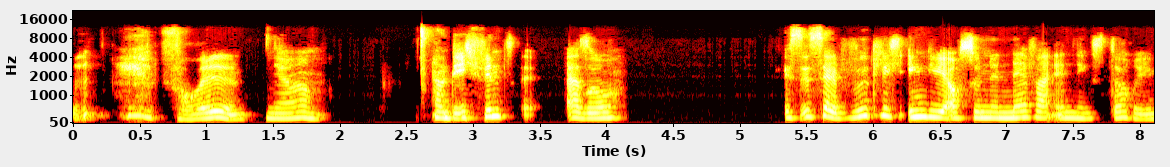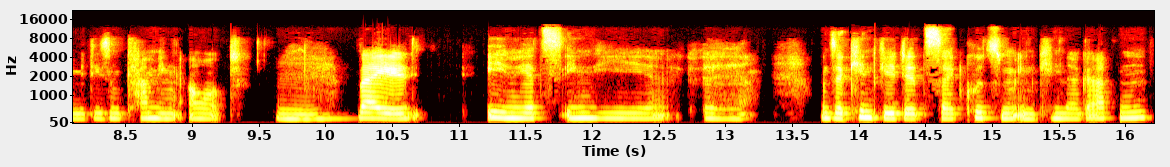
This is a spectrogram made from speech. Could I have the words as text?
Voll, ja. Und ich finde, also es ist halt wirklich irgendwie auch so eine never-ending Story mit diesem Coming Out. Mhm. Weil eben jetzt irgendwie, äh, unser Kind geht jetzt seit kurzem in den Kindergarten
